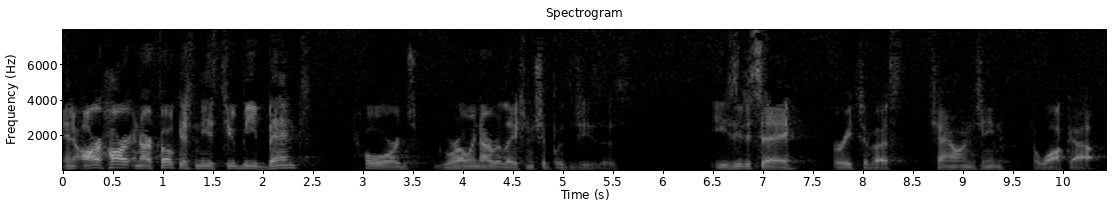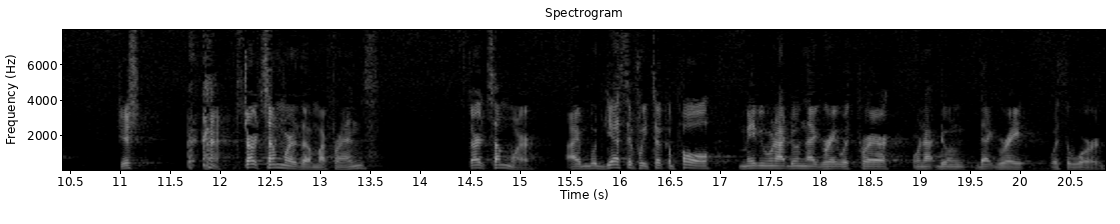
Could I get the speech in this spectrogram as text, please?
And our heart and our focus needs to be bent towards growing our relationship with Jesus. Easy to say for each of us, challenging to walk out. Just start somewhere, though, my friends. Start somewhere. I would guess if we took a poll, maybe we're not doing that great with prayer. We're not doing that great with the Word.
